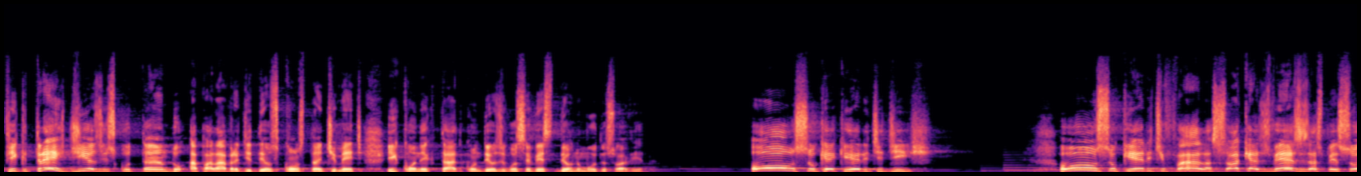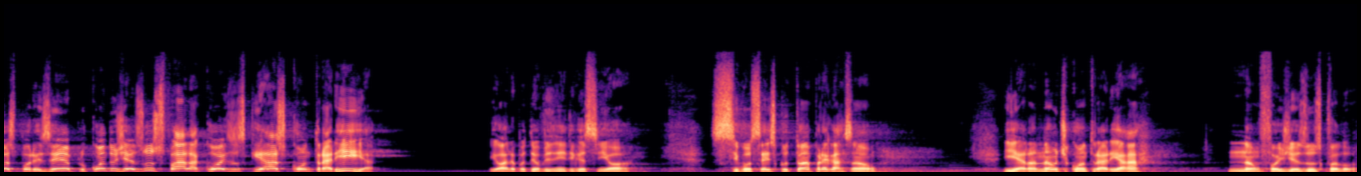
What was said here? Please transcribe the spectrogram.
Fique três dias escutando a palavra de Deus constantemente e conectado com Deus, e você vê se Deus não muda a sua vida. Ouça o que, que ele te diz. Ouça o que ele te fala. Só que às vezes as pessoas, por exemplo, quando Jesus fala coisas que as contraria, e olha para o teu vizinho e diga assim: ó, se você escutou uma pregação e ela não te contrariar, não foi Jesus que falou.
